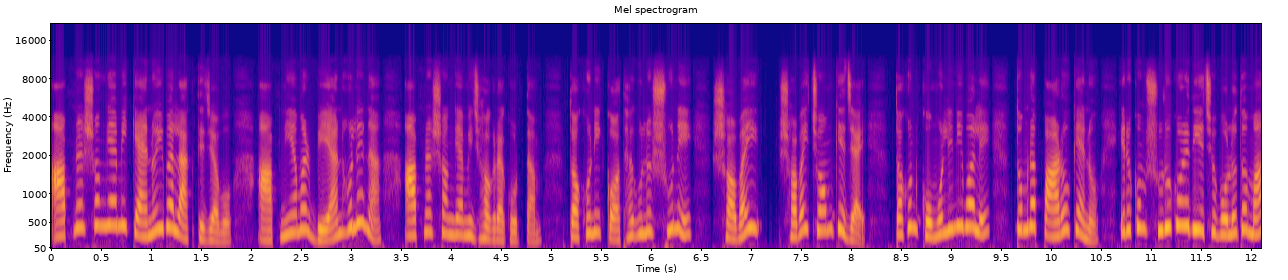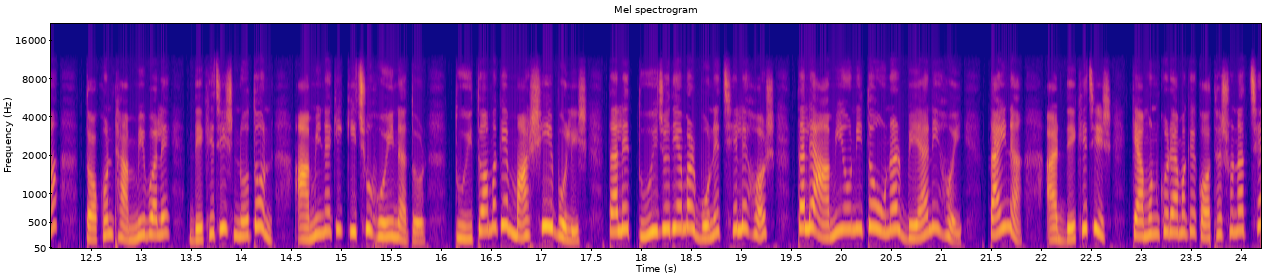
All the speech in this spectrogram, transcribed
আপনার সঙ্গে আমি কেনই বা লাগতে যাব? আপনি আমার বেয়ান হলে না আপনার সঙ্গে আমি ঝগড়া করতাম। তখন এই কথাগুলো শুনে সবাই সবাই চমকে যায়। তখন কোমলিনী বলে, তোমরা পারো কেন? এরকম শুরু করে দিয়েছ বলো তো মা। তখন ঠাম্মি বলে, দেখেছিস নতুন? আমি নাকি কিছু হই না তোর। তুই তো আমাকে মাসিই বলিস। তাহলে তুই যদি আমার বোনের ছেলে হস, তাহলে আমি উনি তো ওনার বেয়ানি হই, তাই না? আর দেখেছিস কেমন করে আমাকে কথা শোনাচ্ছে?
